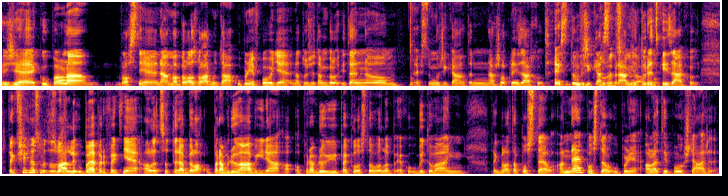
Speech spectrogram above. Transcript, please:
že koupelna vlastně náma byla zvládnutá úplně v pohodě, na to, že tam byl i ten, jak se mu říká, ten našlapný záchod, jak se tomu říká turecký správně, záchod. turecký záchod. Tak všechno jsme to zvládli úplně perfektně, ale co teda byla opravdová bída a opravdový peklo z tohohle jako ubytování, tak byla ta postel. A ne postel úplně, ale ty polštáře.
